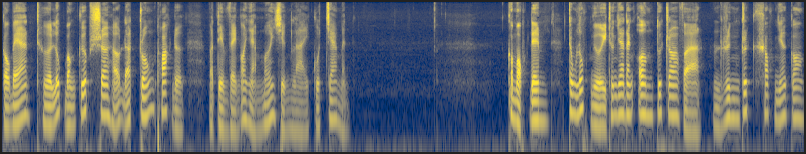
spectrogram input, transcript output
Cậu bé thừa lúc bọn cướp sơ hở đã trốn thoát được và tìm về ngôi nhà mới dựng lại của cha mình. Có một đêm, trong lúc người thương gia đang ôm túi tro và rưng rức khóc nhớ con,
